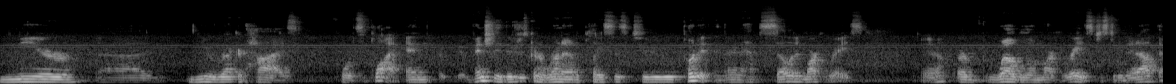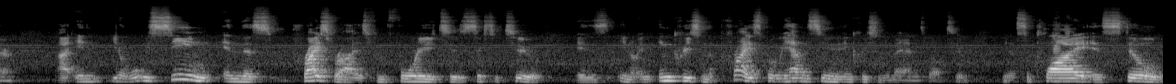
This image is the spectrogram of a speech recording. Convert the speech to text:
near uh, near record highs for supply, and eventually they're just going to run out of places to put it, and they're going to have to sell it at market rates, know, or well below market rates just to get it out there. Uh, in you know what we've seen in this price rise from 40 to 62 is you know an increase in the price, but we haven't seen an increase in demand as well too. You know, supply is still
